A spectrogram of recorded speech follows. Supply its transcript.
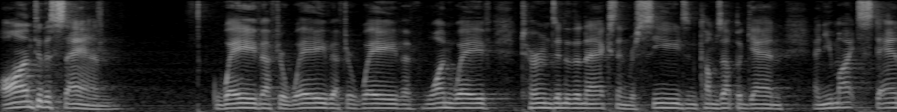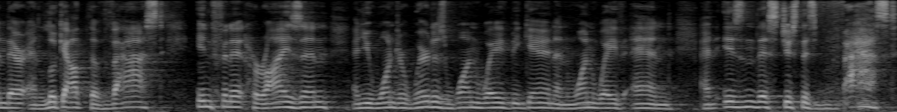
onto the sand, wave after wave after wave, if one wave turns into the next and recedes and comes up again, and you might stand there and look out the vast, infinite horizon, and you wonder where does one wave begin and one wave end? And isn't this just this vast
